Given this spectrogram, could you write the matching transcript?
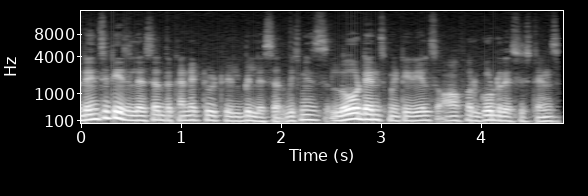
The density is lesser, the conductivity will be lesser, which means low dense materials offer good resistance.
